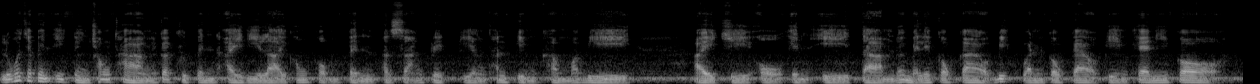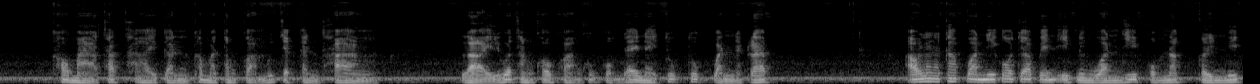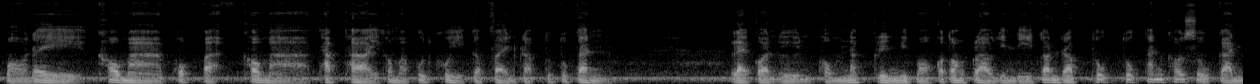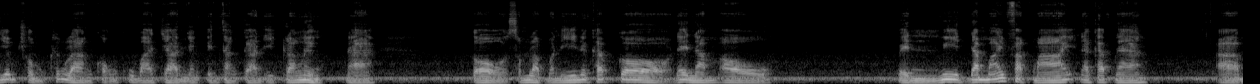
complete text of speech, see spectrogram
หรือว่าจะเป็นอีกหนึ่งช่องทางนั่นก็คือเป็น ID Line ของผมเป็นภาษาอังกฤษเพียงท่านพิมพ์คำว่า B I G O N E ตามด้วยหมายเลข 99 Big 199 เพียงแค่นี้ก็เข้ามาทักทายกันเข้ามาทำความรู้จักกันทางไลน์หรือว่าทางข้อความของผมได้ในทุกๆวันนะครับ เอาแล้วนะครับ วันนี้ก็จะเป็นอีกหนึ่งวันที่ผมนักกลิ่นมิตรหมอได้เข้ามาพบปะ เข้ามาทักทายเข้ามาพูดคุยกับแฟนคลับทุกๆท่าน และก่อนอื่น ผมนักกลิ่นมิตรหมอก็ต้องกล่าวยินดีต้อนรับทุกทุกท่านเข้าสู่การเยี่ยมชมเครื่องรางของครูบาอาจารย์อย่างเป็นทางการอีกครั้งหนึ่งนะก็สำหรับวันนี้นะครับก็ได้นำเอาเป็นมีดดำไม้ฝักไม้นะครับนะ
